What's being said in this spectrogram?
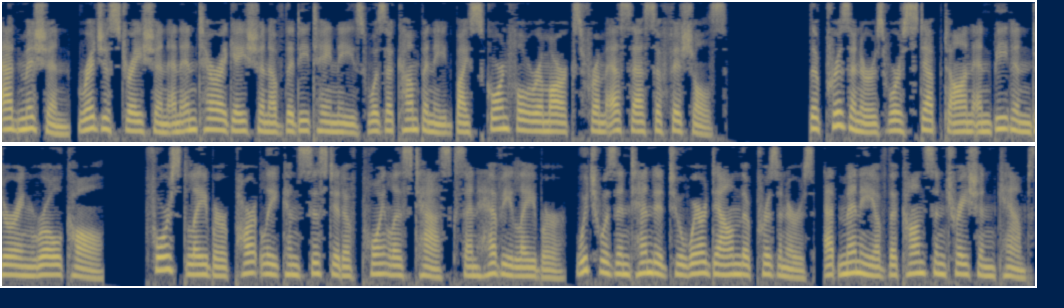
Admission, registration and interrogation of the detainees was accompanied by scornful remarks from SS officials. The prisoners were stepped on and beaten during roll call. Forced labor partly consisted of pointless tasks and heavy labor, which was intended to wear down the prisoners. At many of the concentration camps,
